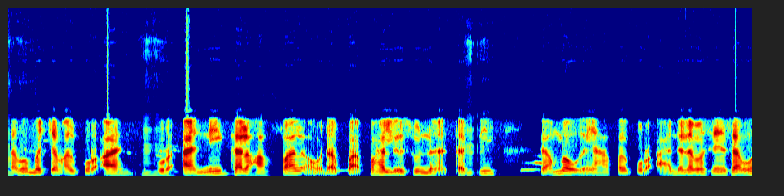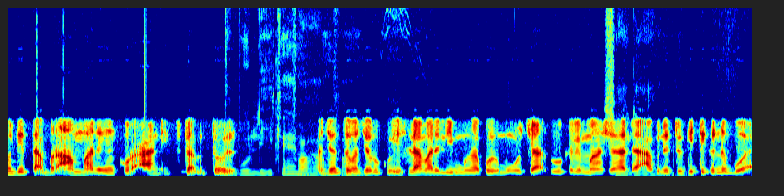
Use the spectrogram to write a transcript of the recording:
Sama macam Al-Quran. Mhm. Quran ni kalau hafal awak dapat pahala sunat. Tapi ramai orang yang hafal Quran dalam masa yang sama dia tak beramal dengan Quran. Itu tak betul. Boleh kan? Faham. Contoh macam rukun Islam ada lima apa? Mengucap dua kalimah syahadat. Ah, benda tu kita kena buat.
